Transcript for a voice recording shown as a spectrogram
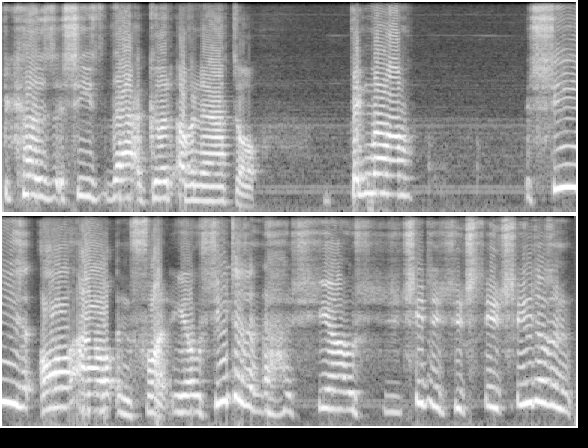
because she's that good of an actor. Big Mom, she's all out in front. You know, she doesn't. You know, she she, she she doesn't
